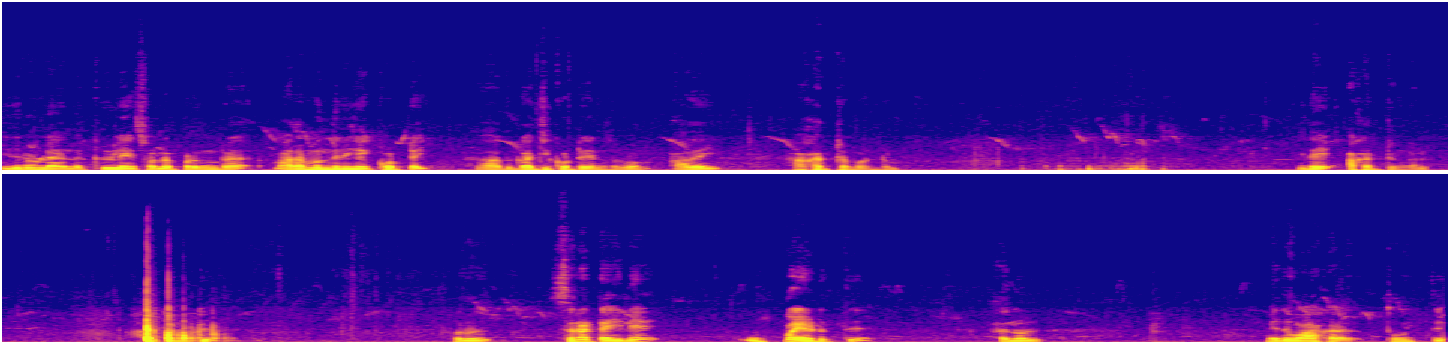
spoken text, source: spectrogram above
இதில் உள்ள அந்த கீழே சொல்லப்படுகின்ற மரமுந்திரிகை கொட்டை அதாவது கஜி கொட்டைன்னு சொல்லுவோம் அதை அகற்ற வேண்டும். இதை அகற்றுங்கள். அகற்றிவிட்டு ஒரு சிரட்டையிலே உப்பை எடுத்து அதனுள் மெதுவாக தோய்த்து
